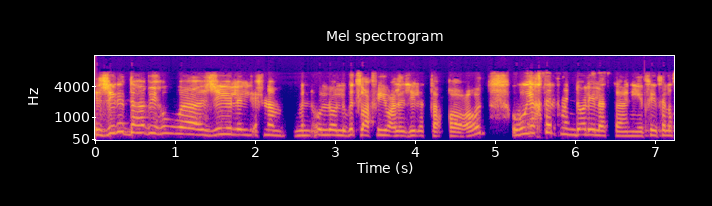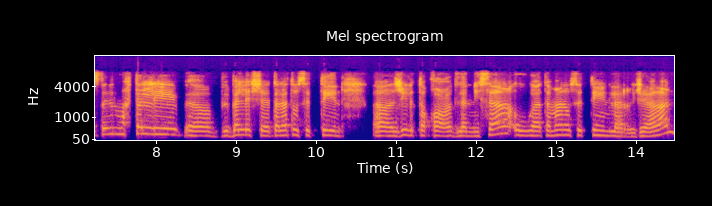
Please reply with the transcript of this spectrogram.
الجيل الذهبي هو الجيل اللي إحنا بنقول له اللي بيطلع فيه على جيل التقاعد وهو يختلف من دولة للثانية في فلسطين المحتلة آه، ببلش 63 آه، جيل التقاعد للنساء و68 للرجال.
